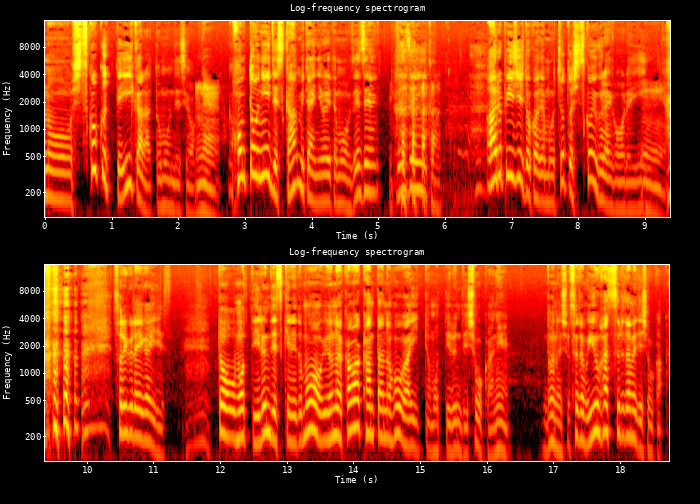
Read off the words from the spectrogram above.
のしつこくっていいからと思うんですよ、ね。本当にいいですか？みたいに言われても全然全然いいから。RPG とかでもちょっとしつこいぐらいが俺いい、うん。それぐらいがいいです。と思っているんですけれども世の中は簡単な方がいいって思っているんでしょうかね。どうなんでしょう？それとも誘発するためでしょうか？と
